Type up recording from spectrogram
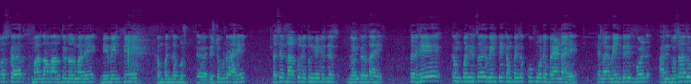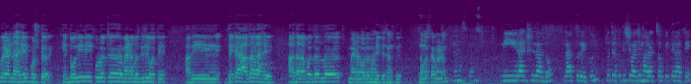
नमस्कार माझं नाव मारुती डोरमारे मी वेलफेअर कंपनीचा डिस्ट्रीब्युटर आहे. तसेच लातूर येथून मी बिझनेस बिलॉंग करत आहे. तर हे कंपनीचं वेलपे कंपनीचं खूप मोठं ब्रँड आहे. ह्याला वेलबेरीज गोल्ड आणि दुसरा जो ब्रँड आहे बुस्टर हे दोन्ही मी प्रोडक्ट मॅडमला दिले होते. आणि जे काय आजार आहे आजाराबद्दल मॅडम आपल्याला माहिती सांगतील. नमस्कार मॅडम नमस्कार. मी राजश्री जाधव लातूर येथून छत्रपती शिवाजी महाराज चौक येथे राहते.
